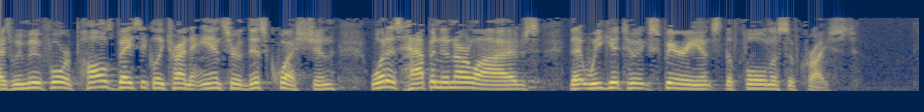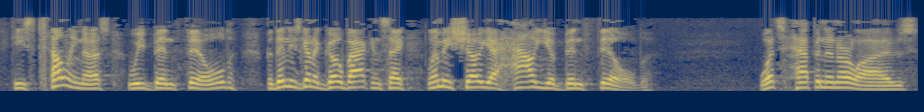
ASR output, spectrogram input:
as we move forward, Paul's basically trying to answer this question What has happened in our lives that we get to experience the fullness of Christ? He's telling us we've been filled, but then he's going to go back and say, Let me show you how you've been filled. What's happened in our lives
